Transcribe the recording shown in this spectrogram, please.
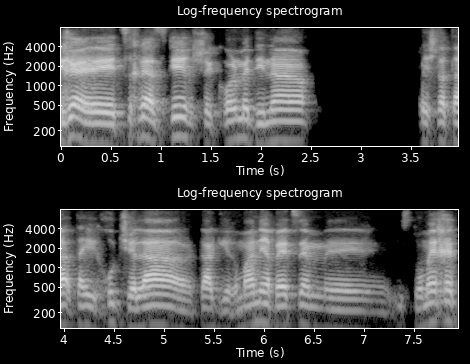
תראה צריך להזכיר שכל מדינה יש לה את הייחוד שלה, אתה גרמניה בעצם היא אה, תומכת,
